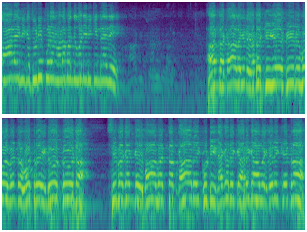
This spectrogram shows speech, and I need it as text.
காலை மிக துடிப்புடன் வலம் வந்து கொண்டிருக்கின்றது. அந்த காலையில் இடக்கியே தீருவோம் என்ற ஒற்றை நோக்கோட சிவகங்கை மாவட்டம் காரைக்குடி நகருக்கு அருகாமையில் இருக்கின்றார்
